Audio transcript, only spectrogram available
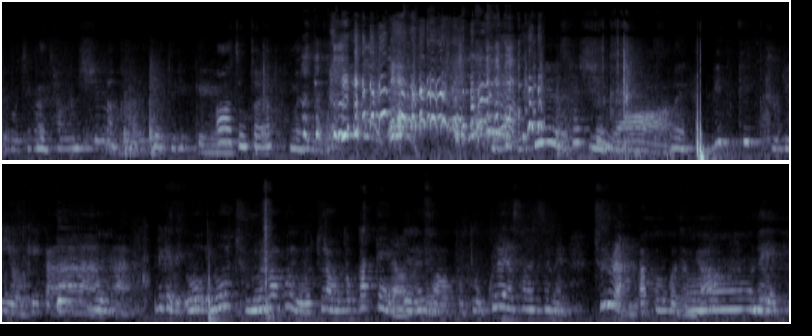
이거 제가 네. 잠시만 가르쳐 드릴게요. 아, 진짜요? 네. 우클렐레 사시면 네. 밑에 줄이 여기가 네. 아, 이렇게 돼. 요, 요 줄하고 요 줄하고 똑같아요. 네, 그래서 보통 우클렐레 사시면 줄을 안 바꾸거든요. 아, 네. 근데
